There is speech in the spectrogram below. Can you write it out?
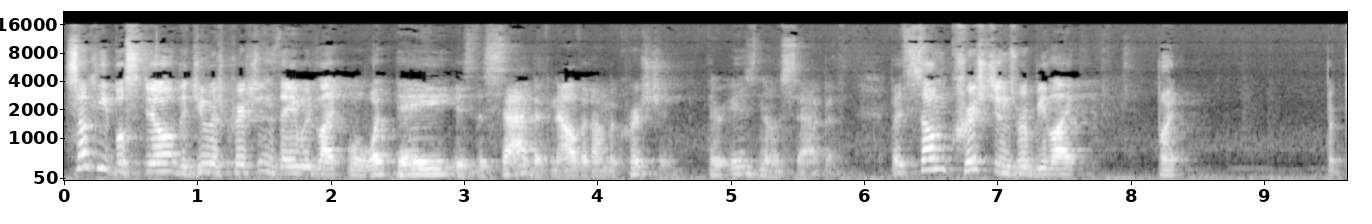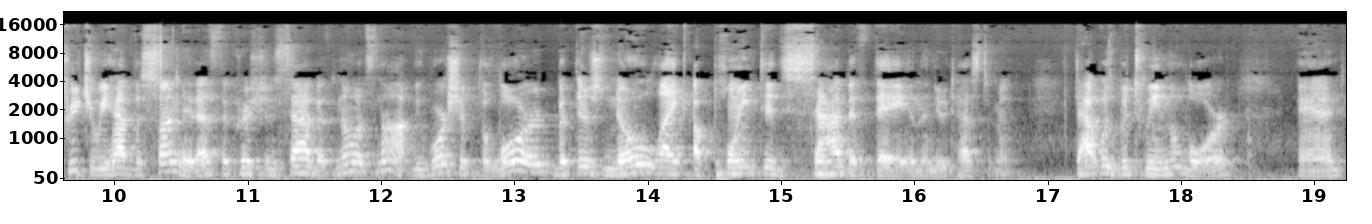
some people still, the Jewish Christians, they would like, well, what day is the Sabbath now that I'm a Christian? There is no Sabbath. But some Christians would be like, but but preacher, we have the Sunday. That's the Christian Sabbath. No, it's not. We worship the Lord, but there's no like appointed Sabbath day in the New Testament. That was between the Lord and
